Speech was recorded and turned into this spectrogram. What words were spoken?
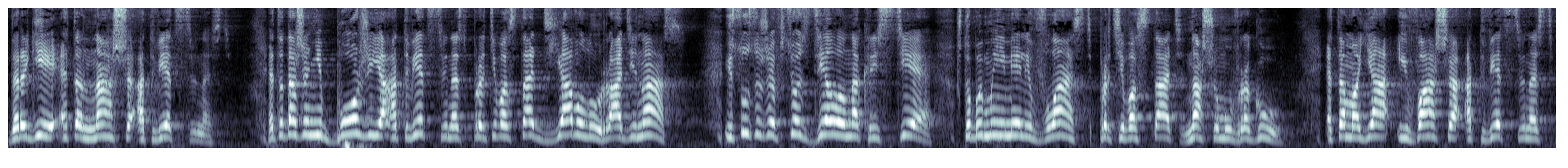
дорогие, это наша ответственность. Это даже не Божья ответственность противостать дьяволу ради нас. Иисус уже все сделал на кресте, чтобы мы имели власть противостать нашему врагу. Это моя и ваша ответственность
